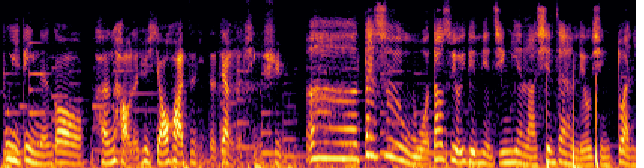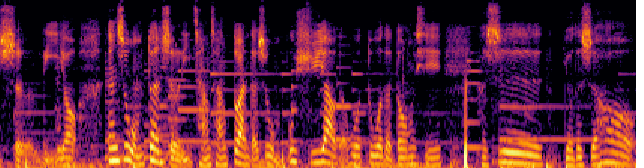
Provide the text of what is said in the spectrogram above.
不一定能够很好的去消化自己的这样的情绪，呃，但是我倒是有一点点经验啦。现在很流行断舍离哦，但是我们断舍离常常断的是我们不需要的或多的东西，可是有的时候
